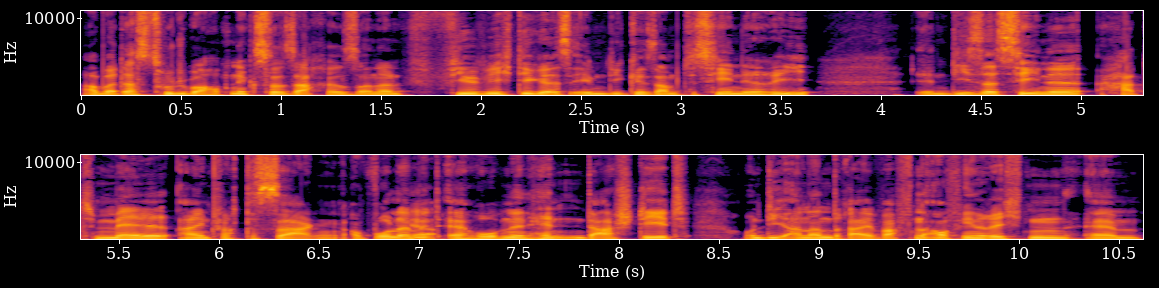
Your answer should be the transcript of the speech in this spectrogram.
Aber das tut überhaupt nichts zur Sache, sondern viel wichtiger ist eben die gesamte Szenerie. In dieser Szene hat Mel einfach das Sagen. Obwohl er Ja. mit erhobenen Händen dasteht und die anderen drei Waffen auf ihn richten, ähm,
